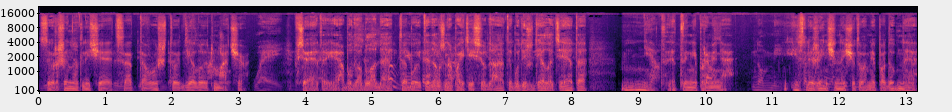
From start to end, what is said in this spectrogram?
совершенно отличается от того, что делают мачо. Все это «я буду обладать тобой, ты должна пойти сюда, ты будешь делать это». Нет, это не про меня. Если женщины ищут во мне подобное,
